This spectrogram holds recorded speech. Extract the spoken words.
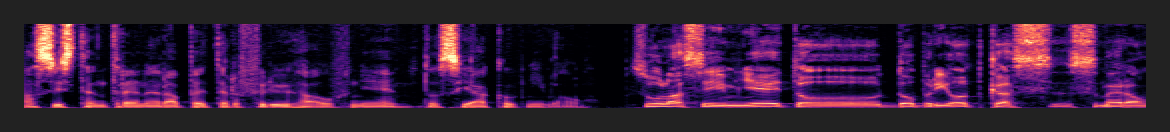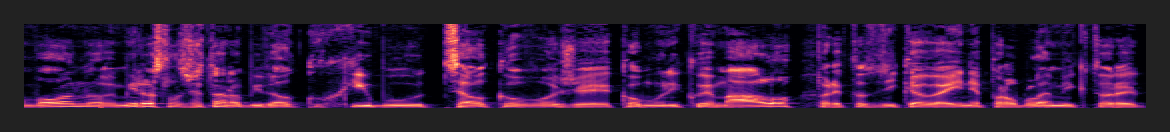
asistent trénera Peter Frühauf, nie? To si ako vnímal? Súhlasím, nie je to dobrý odkaz smerom von. Miroslav Šatan robí veľkú chybu celkovo, že komunikuje málo, preto vznikajú aj iné problémy, ktoré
